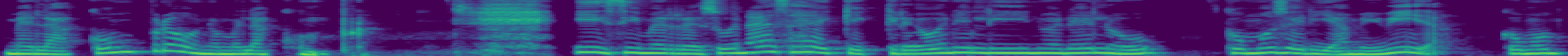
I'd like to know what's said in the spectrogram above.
¿me la compro o no me la compro? Y si me resuena esa de que creo en el I, no en el O, ¿cómo sería mi vida? ¿Cómo,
